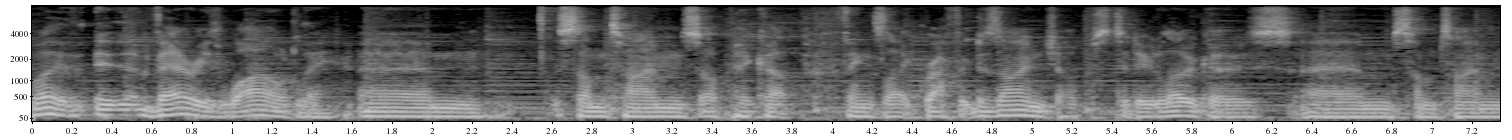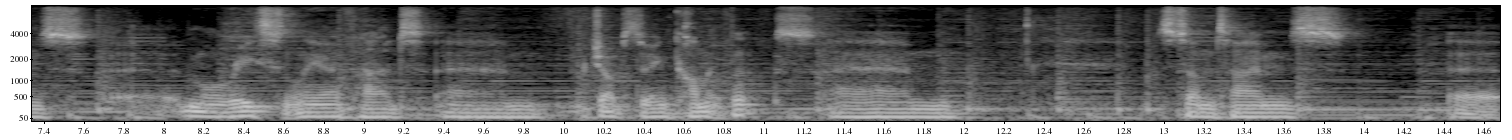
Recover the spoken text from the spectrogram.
Well, it, it varies wildly. Um, sometimes I'll pick up things like graphic design jobs to do logos. Um, sometimes, uh, more recently, I've had um, jobs doing comic books. Um, sometimes uh,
